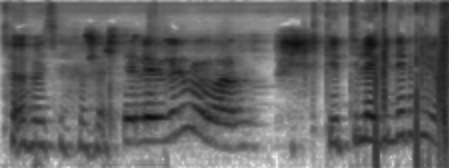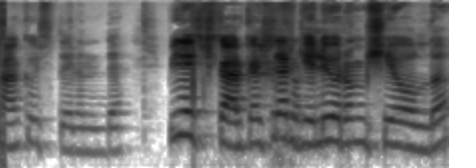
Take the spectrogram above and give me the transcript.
Tövbe tövbe. Gelebilir mi var? Tüketilebilir diyor kanka üstlerinde. Bir dakika arkadaşlar geliyorum bir şey oldu.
